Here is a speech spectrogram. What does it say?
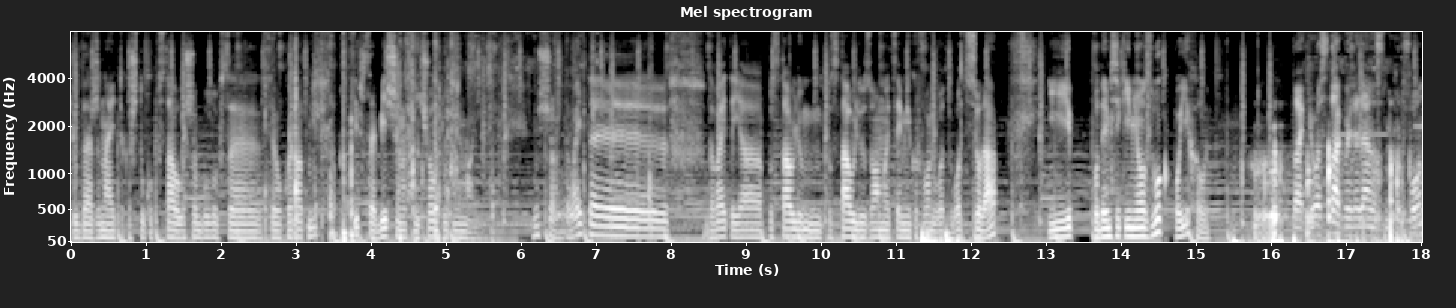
Тут навіть навіть така штука поставила, щоб було все, все акуратно. І все, більше у нас нічого тут немає. Ну що давайте. Давайте я поставлю, поставлю з вами цей мікрофон от, от сюди. І подивимося, який в нього звук. Поїхали. Так, і ось так виглядає у нас мікрофон.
